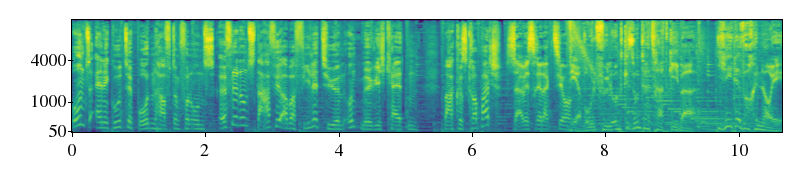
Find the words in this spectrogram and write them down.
und eine gute Bodenhaftung von uns, öffnet uns dafür aber viele Türen und Möglichkeiten. Markus Kropatsch, Serviceredaktion. Der Wohlfühl- und Gesundheitsratgeber. Jede Woche neu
